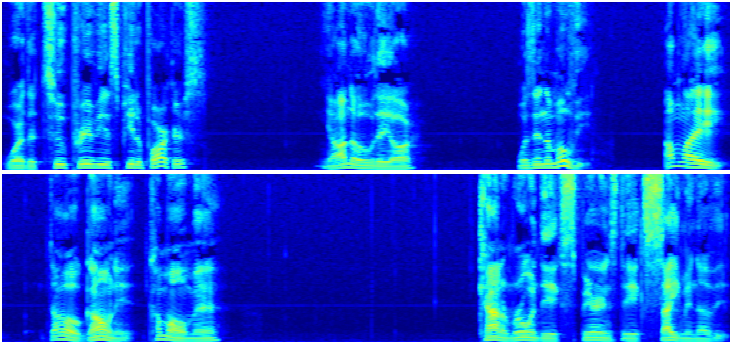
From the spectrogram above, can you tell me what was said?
where the two previous Peter Parkers, y'all know who they are, was in the movie. I'm like, doggone it. Come on, man. kind of ruined the experience, the excitement of it.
